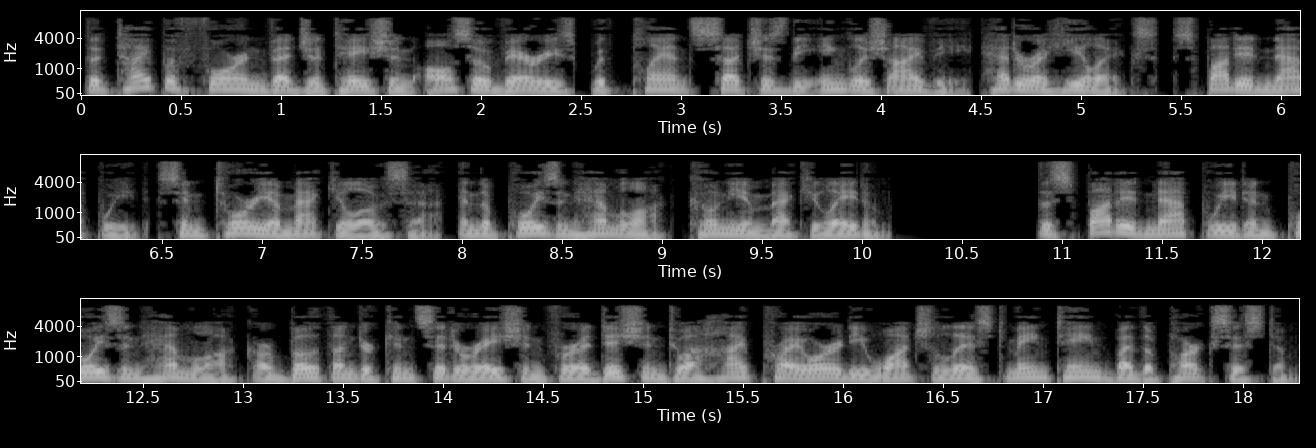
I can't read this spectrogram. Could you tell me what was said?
The type of foreign vegetation also varies, with plants such as the English ivy Hedera helix, spotted knapweed Centaurea maculosa, and the poison hemlock Conium maculatum. The spotted knapweed and poison hemlock are both under consideration for addition to a high-priority watch list maintained by the park system.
